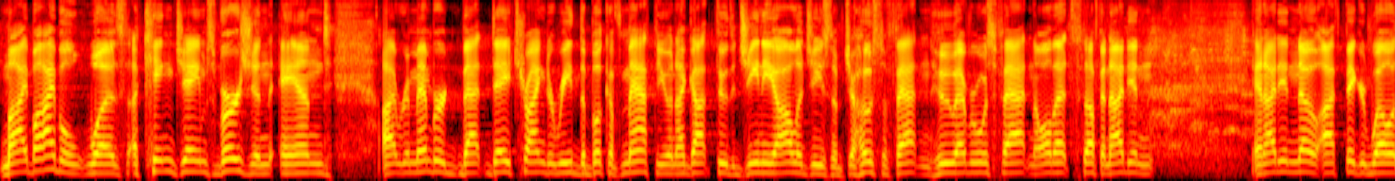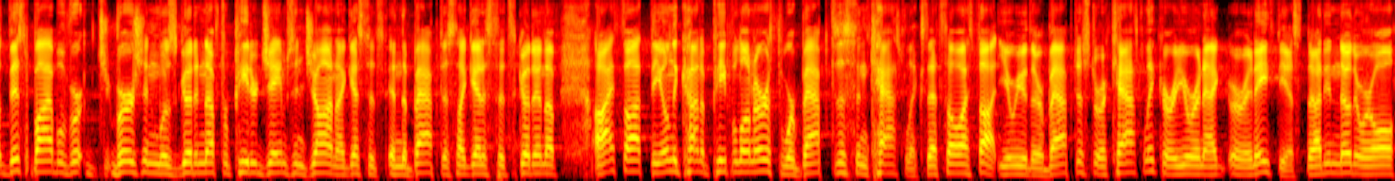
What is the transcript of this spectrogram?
My Bible was a King James Version, and I remembered that day trying to read the book of Matthew, and I got through the genealogies of Jehoshaphat and whoever was fat and all that stuff, and I didn't. And I didn't know. I figured, well, this Bible ver- version was good enough for Peter, James, and John. I guess it's in the Baptists. I guess it's good enough. I thought the only kind of people on earth were Baptists and Catholics. That's all I thought. You were either a Baptist or a Catholic, or you were an, ag- or an atheist. I didn't know there were all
